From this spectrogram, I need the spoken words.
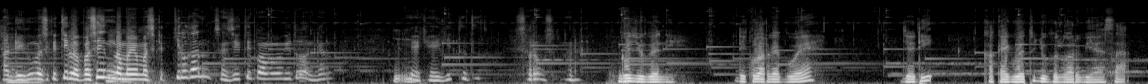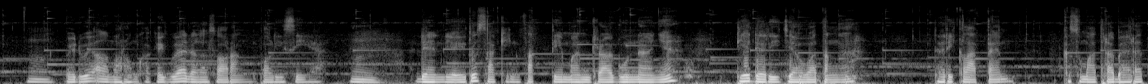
adik gue masih kecil lah pasti Hmm. namanya masih kecil kan sensitif sama gituan kan Mm-mm. ya kayak gitu tuh serem sebenarnya Gue juga nih di keluarga gue. Jadi kakek gue tuh juga luar biasa. Hmm. By the way, almarhum kakek gue adalah seorang polisi ya. Hmm. Dan dia itu saking sakti mandragunanya, dia dari Jawa Tengah, dari Klaten ke Sumatera Barat,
